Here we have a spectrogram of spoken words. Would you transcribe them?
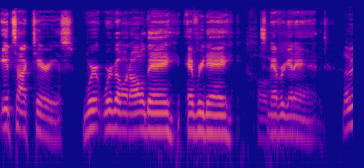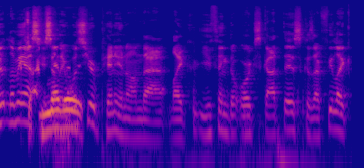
it's Octarius. We're, we're going all day, every day. It's Oh, never going to end. Let me, let me ask I've you something. never- What's your opinion on that? Like, you think the orcs got this? Because I feel like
